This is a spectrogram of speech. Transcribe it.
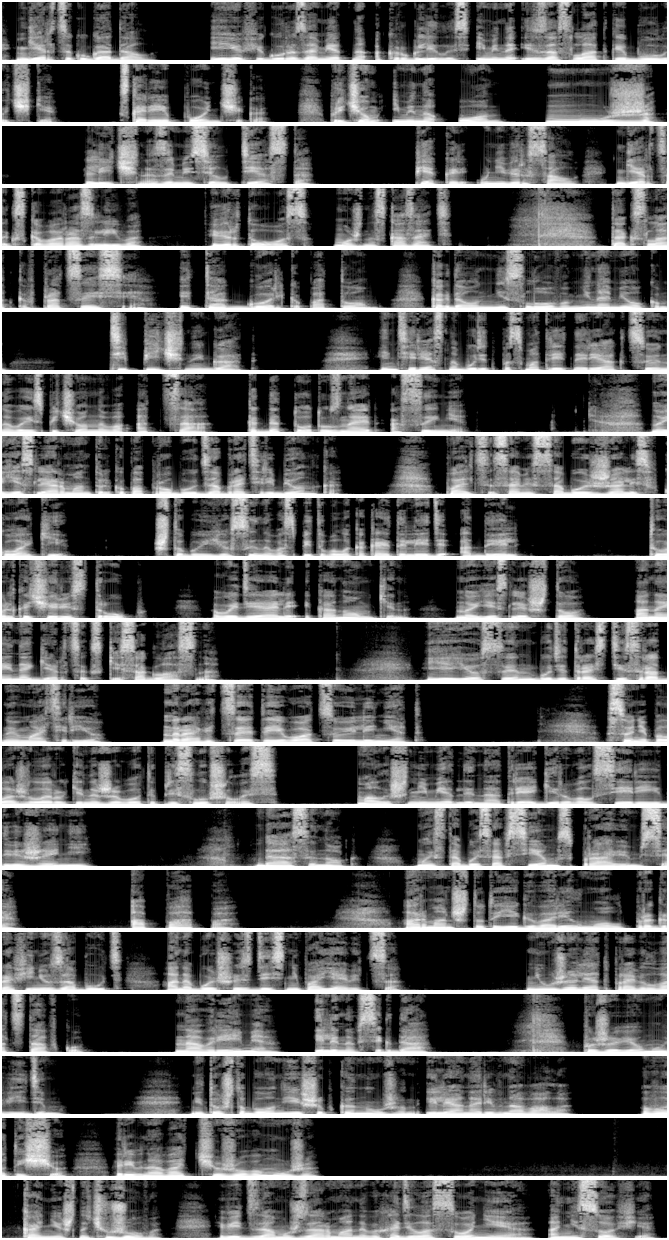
Герцог угадал. Ее фигура заметно округлилась именно из-за сладкой булочки. Скорее, пончика. Причем именно он, муж, лично замесил тесто. Пекарь-универсал герцогского разлива. Виртуоз, можно сказать. Так сладко в процессе и так горько потом, когда он ни словом, ни намеком типичный гад — Интересно будет посмотреть на реакцию новоиспеченного отца, когда тот узнает о сыне. Но если Арман только попробует забрать ребенка, пальцы сами с собой сжались в кулаки. Чтобы ее сына воспитывала какая-то леди Адель, только через труп, в идеале экономкин, но если что, она и на герцогский согласна. Ее сын будет расти с родной матерью — нравится это его отцу или нет. Соня положила руки на живот и прислушалась. Малыш немедленно отреагировал серией движений. «Да, сынок, мы с тобой совсем справимся. А папа...» Арман что-то ей говорил, мол, про графиню забудь, она больше здесь не появится. Неужели отправил в отставку? На время или навсегда? Поживем, увидим. Не то чтобы он ей шибко нужен или она ревновала. Вот еще ревновать чужого мужа. Конечно, чужого, ведь замуж за Армана выходила Сония, а не Софья.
